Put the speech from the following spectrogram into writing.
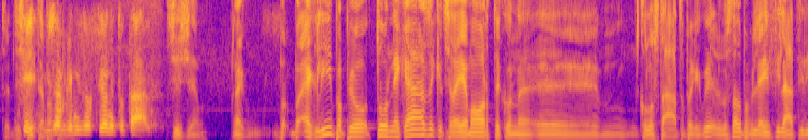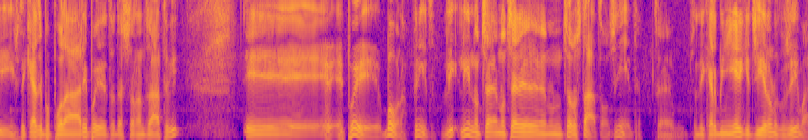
cioè, Sì, disorganizzazione totale. Sì, sì. Ecco, ecco, lì proprio torni a casa che ce l'hai a morte con, ehm, con lo Stato, perché que- lo Stato proprio li ha infilati lì, in queste case popolari, poi ha detto adesso arrangiatevi. E, e poi, boh, finito. Lì, lì non, c'è, non, c'è, non c'è lo Stato, non c'è niente. Cioè, sono dei carabinieri che girano così, ma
